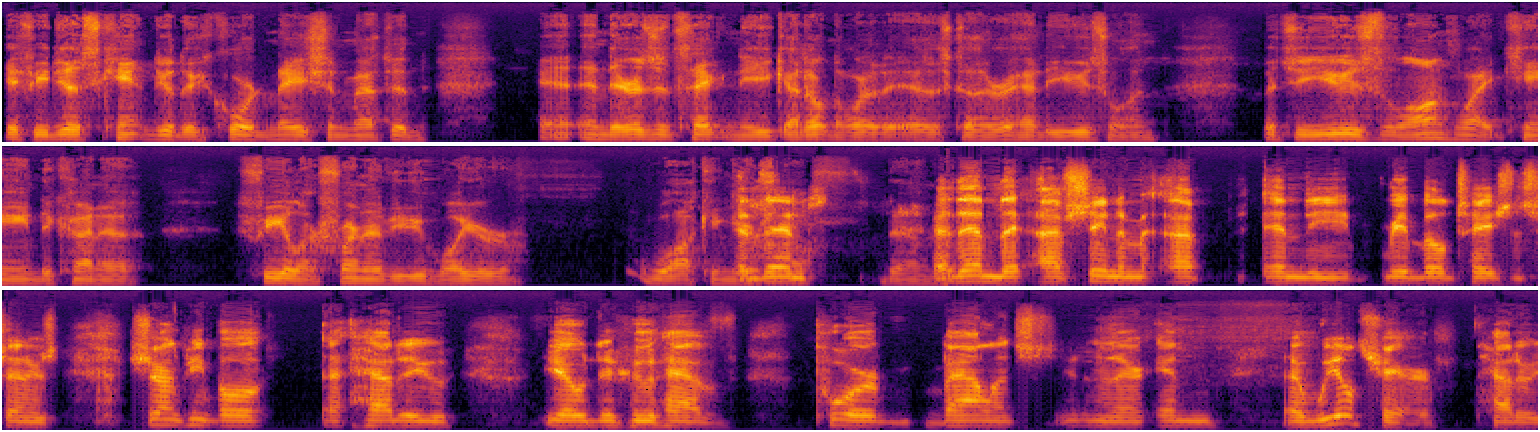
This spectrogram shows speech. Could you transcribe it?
if you just can't do the coordination method and, and there is a technique i don't know what it is because i never had to use one but you use the long white cane to kind of feel in front of you while you're walking And then- down. And then the, I've seen them up in the rehabilitation centers showing people uh, how to, you know, who have poor balance in their in a wheelchair, how to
